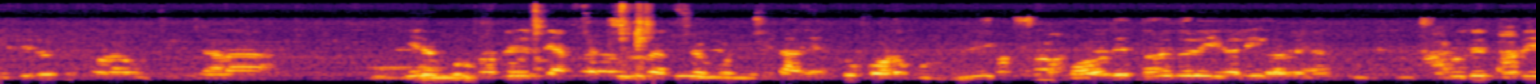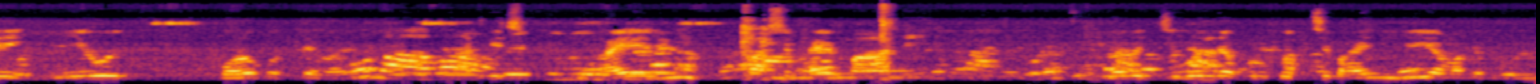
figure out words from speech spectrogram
এদেরও তো করা উচিত যারা এরকম ভাবে ব্যবসা ব্যবসা করছে তাদেরকেও বড় করবে সবসময় বড়দের ধরে ধরে এগেলেই হবে না। ছোটদের ধরে নিয়েও বড় করতে ভাইয়ের পাশে ভাইয়ের মা নেই। কীভাবে জীবনযাপন করছে ভাই নিজেই আমাকে বলল।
